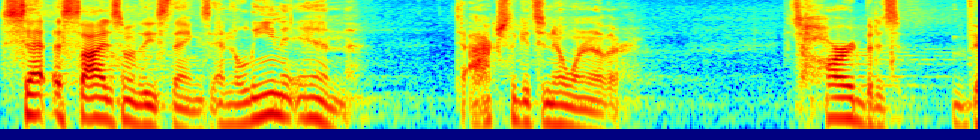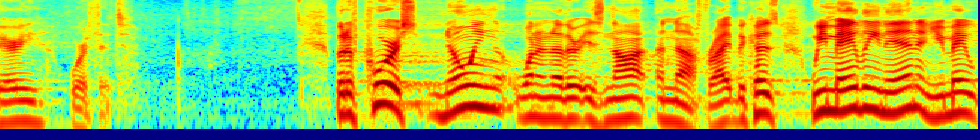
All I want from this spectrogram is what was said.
set aside some of these things and lean in to actually get to know one another. It's hard, but it's very worth it. But of course, knowing one another is not enough, right? Because we may lean in and you may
